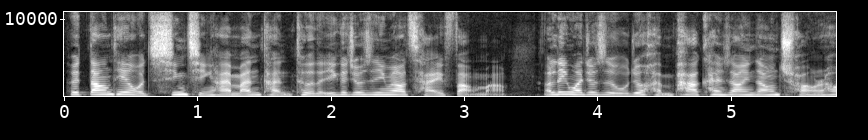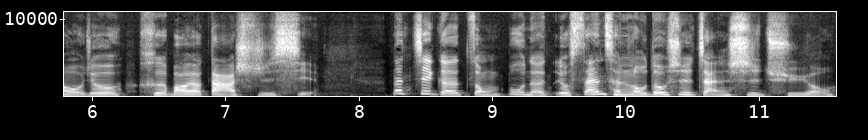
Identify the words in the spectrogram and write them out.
所以当天我心情还蛮忐忑的。一个就是因为要采访嘛，那另外就是我就很怕看上一张床，然后我就荷包要大失血。那这个总部呢，有三层楼都是展示区哦，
